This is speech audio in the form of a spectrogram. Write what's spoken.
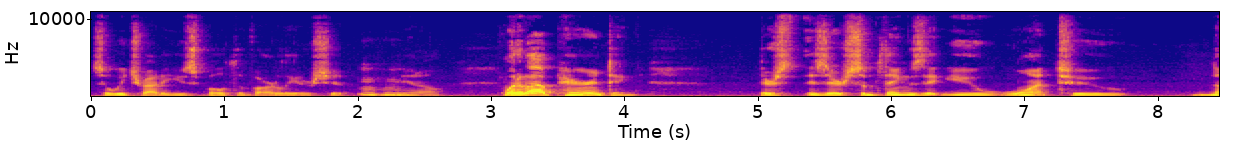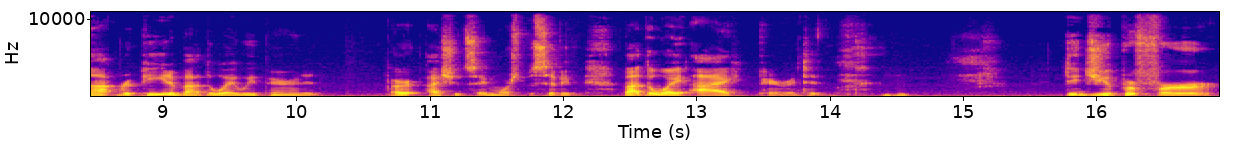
so we try to use both of our leadership. Mm-hmm. You know, what about parenting? There's is there some things that you want to not repeat about the way we parented, or I should say more specific about the way I parented. Mm-hmm. Did you prefer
